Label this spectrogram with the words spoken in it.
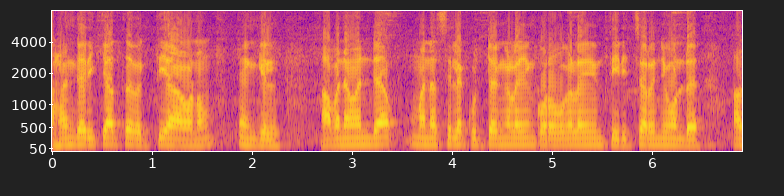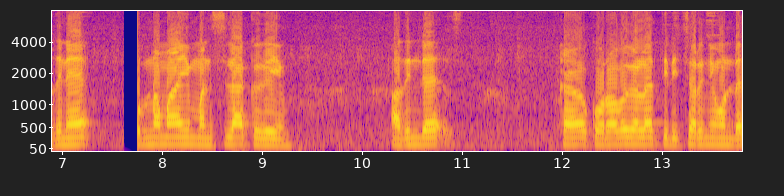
അഹങ്കരിക്കാത്ത വ്യക്തിയാവണം എങ്കിൽ അവനവന്റെ മനസ്സിലെ കുറ്റങ്ങളെയും കുറവുകളെയും തിരിച്ചറിഞ്ഞുകൊണ്ട് അതിനെ പൂർണമായും മനസ്സിലാക്കുകയും അതിന്റെ കുറവുകളെ തിരിച്ചറിഞ്ഞുകൊണ്ട്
